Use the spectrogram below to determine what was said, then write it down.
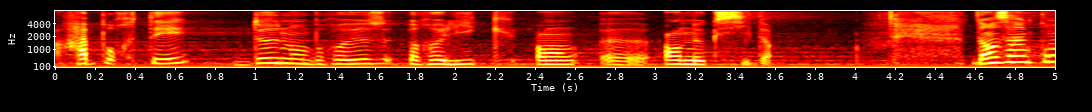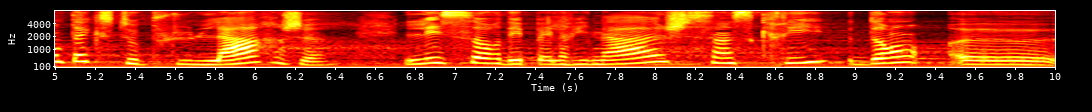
rapporter de nombreuses reliques euh, en Occident. Dans un contexte plus large, l'essor des pèlerinages s'inscrit dans euh,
